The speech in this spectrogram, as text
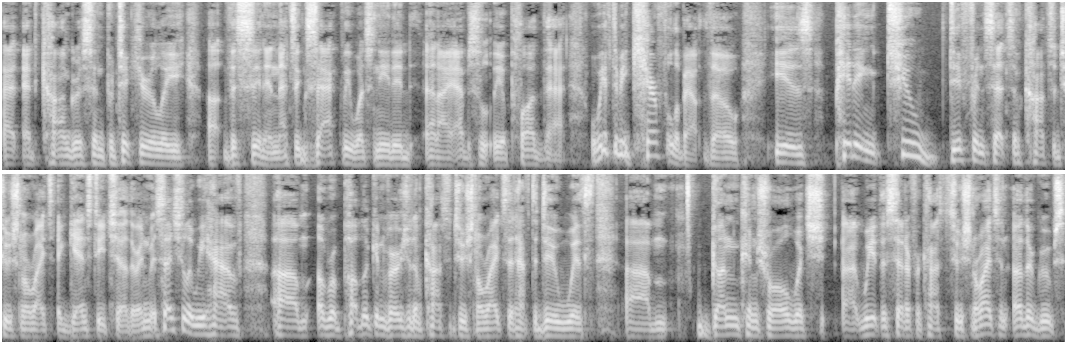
at, at, Congress and particularly uh, the Senate. That's exactly what's needed, and I absolutely applaud that. What we have to be careful about, though, is pitting two different sets of constitutional rights against each other. And essentially, we have um, a Republican version of constitutional rights that have to do with um, gun control, which which uh, we at the Center for Constitutional Rights and other groups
